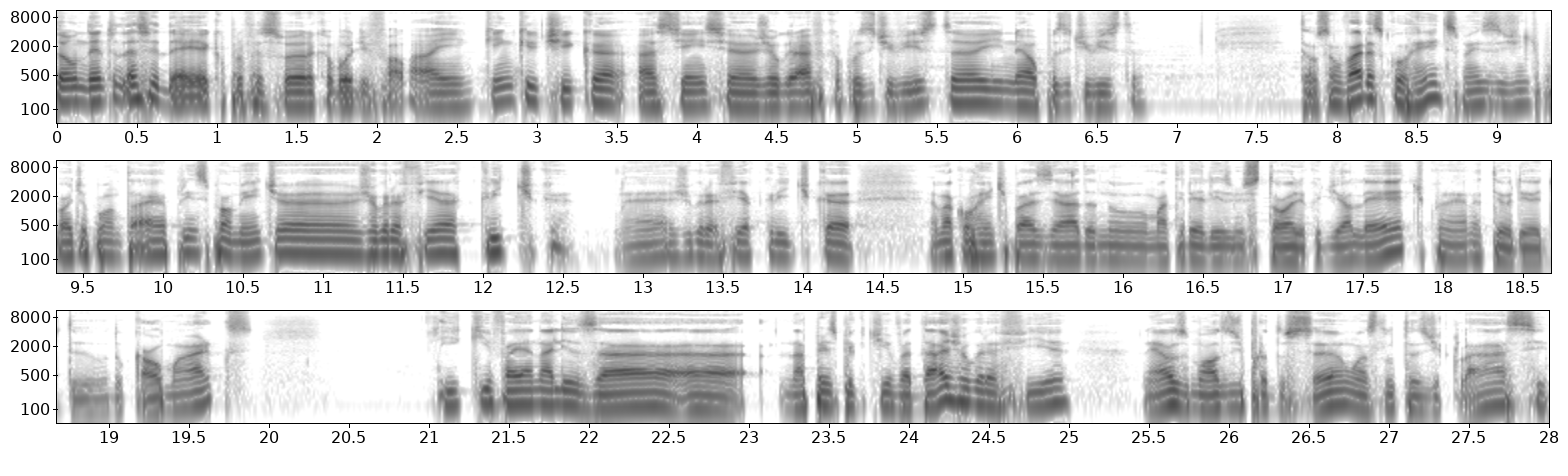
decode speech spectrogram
Então, dentro dessa ideia que o professor acabou de falar, hein, quem critica a ciência geográfica positivista e neopositivista? Então, são várias correntes, mas a gente pode apontar principalmente a geografia crítica. Né? A geografia crítica é uma corrente baseada no materialismo histórico dialético, né? na teoria do, do Karl Marx, e que vai analisar, na perspectiva da geografia, né, os modos de produção, as lutas de classe,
